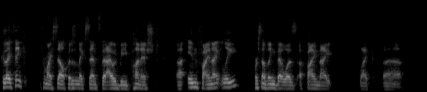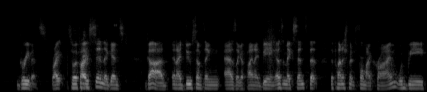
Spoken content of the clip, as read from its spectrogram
Because i think for myself it doesn't make sense that i would be punished uh, infinitely for something that was a finite like uh, grievance right? So if i sin against god and i do something as like a finite being doesn't make sense that the punishment for my crime would be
